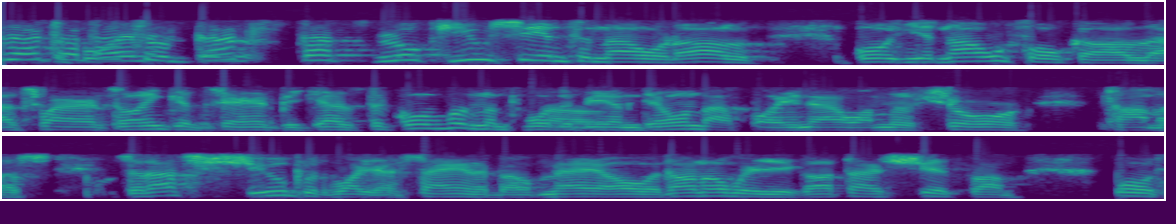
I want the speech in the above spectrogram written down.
filled. that, that, that's, that's, that's, look, you seem to know it all, but you know fuck all as far as I'm concerned because the government would have Oh. been doing that by now, I'm not sure, Thomas. So that's stupid what you're saying about Mayo. I don't know where you got that shit from. But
